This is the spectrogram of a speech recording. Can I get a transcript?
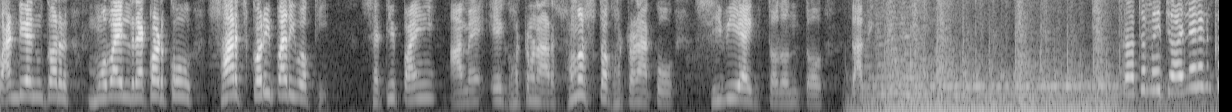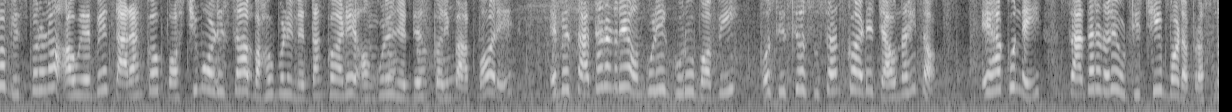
ପାଣ୍ଡିଆନଙ୍କର ମୋବାଇଲ ରେକର୍ଡକୁ ସର୍ଚ୍ଚ କରିପାରିବ କି ସେଥିପାଇଁ ଆମେ ଏ ଘଟଣାର ସମସ୍ତ ଘଟଣାକୁ ସିବିଆଇ ତଦନ୍ତ ଦାବି କରୁ। ପ୍ରଥମେ ଜୟନାରାୟଣଙ୍କ ବିସ୍ଫୋରଣ ଆଉ ଏବେ ତାରାଙ୍କ ପଶ୍ଚିମ ଓଡ଼ିଶା ବାହୁବଳୀ ନେତାଙ୍କ ଆଡ଼େ ଅଙ୍ଗୁଳି ନିର୍ଦ୍ଦେଶ କରିବା ପରେ ଏବେ ସାଧାରଣରେ ଅଙ୍ଗୁଳି ଗୁରୁ ବବି ଓ ଶିଷ୍ୟ ସୁଶାନ୍ତଙ୍କ ଆଡ଼େ ଯାଉନାହିଁ ତ ଏହାକୁ ନେଇ ସାଧାରଣରେ ଉଠିଛି ବଡ଼ ପ୍ରଶ୍ନ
